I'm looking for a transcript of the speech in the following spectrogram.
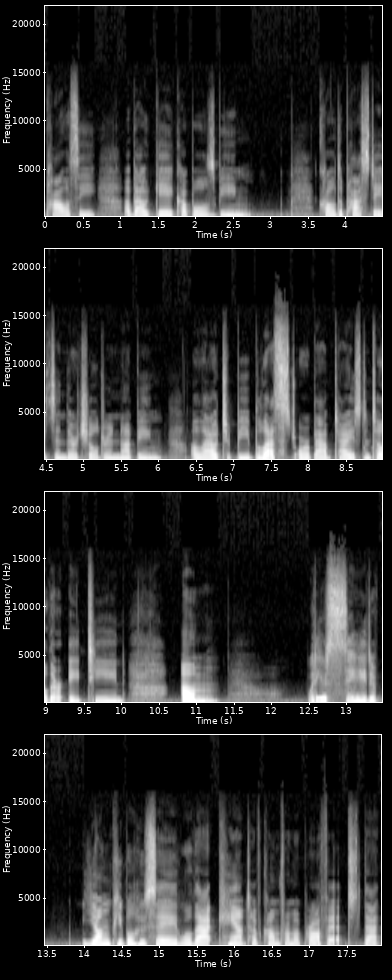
policy about gay couples being called apostates and their children not being allowed to be blessed or baptized until they're 18. Um, what do you say to young people who say, well, that can't have come from a prophet? That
